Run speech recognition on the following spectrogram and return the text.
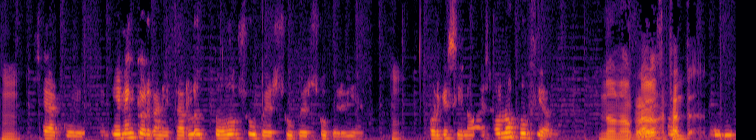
Mm. O sea que tienen que organizarlo todo súper, súper, súper bien. Porque si no, eso no funciona. No, no, claro. eso tanta- El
